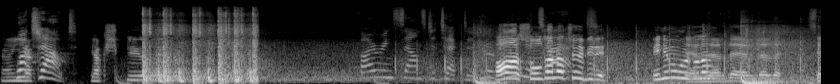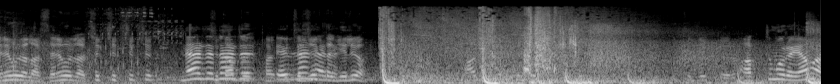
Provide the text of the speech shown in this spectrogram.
Watch yak- out! yakışıklı yolluyorum. Aa soldan atıyor biri. Beni mi vurdu lan? Evlerde evlerde. Seni vuruyorlar seni vuruyorlar. Çık çık çık çık. Nerede Çık nerede? bak, Evler nerede? geliyor. Abi bitirecek. Diyorum. Attım oraya ama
